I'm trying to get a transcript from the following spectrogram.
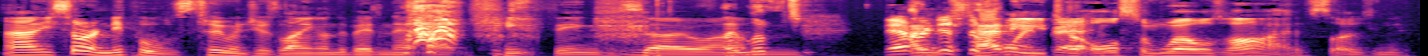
Uh, you saw her nipples too when she was laying on the bed in that like, pink thing. So um, They looked Never uncanny disappoint, to Ben. Orson Welles' eyes. Those nipples.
